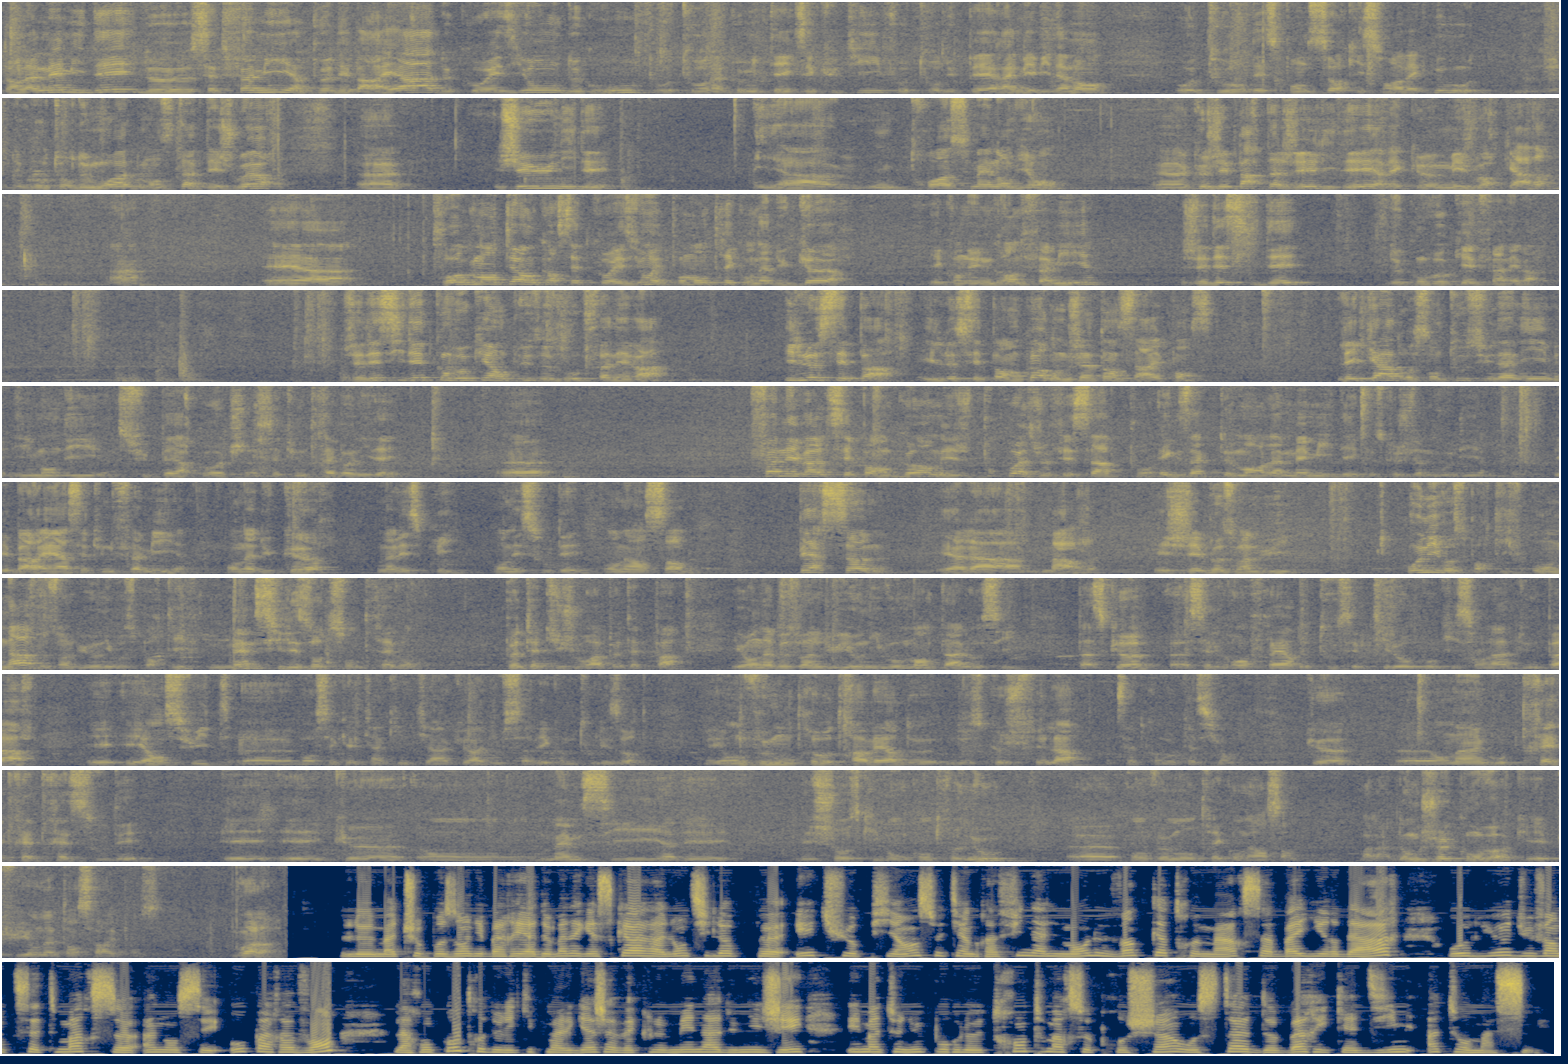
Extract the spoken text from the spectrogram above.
dans la même idée de cette famille un peu débaraya, de cohésion, de groupe autour d'un comité exécutif, autour du PRM évidemment, autour des sponsors qui sont avec nous, autour de moi, de mon staff, des joueurs, euh, j'ai eu une idée, il y a trois semaines environ, euh, que j'ai partagé l'idée avec euh, mes joueurs cadres. Hein. et pour augmenter encore cette cohésion et pour montrer qu'on a du cœur et qu'on est une grande famille, j'ai décidé de convoquer Faneva. J'ai décidé de convoquer en plus de ce groupe Faneva. Il ne le sait pas, il ne le sait pas encore, donc j'attends sa réponse. Les cadres sont tous unanimes, ils m'ont dit super coach, c'est une très bonne idée. Euh, Faneva ne le sait pas encore, mais pourquoi je fais ça Pour exactement la même idée que ce que je viens de vous dire? Les Baréas, c'est une famille, on a du cœur, on a l'esprit, on est soudés, on est ensemble. Personne est à la marge et j'ai besoin de lui au niveau sportif. On a besoin de lui au niveau sportif, même si les autres sont très bons. Peut-être il jouera, peut-être pas. Et on a besoin de lui au niveau mental aussi, parce que euh, c'est le grand frère de tous ces petits locaux qui sont là, d'une part. Et, ensuite, euh, bon, c'est quelqu'un qui me tient à cœur, et vous le savez, comme tous les autres. Mais on veut montrer au travers de, ce que je fais là, cette convocation, qu'on euh, a un groupe très, très, très soudé. Et, que même s'il y a des, des choses qui vont contre nous, euh, on veut montrer qu'on est ensemble. Voilà, donc je convoque et puis on attend sa réponse. Voilà. Le match opposant les Baréas de Madagascar à l'antilope éthiopien se tiendra finalement le 24 mars à Bahirdar au lieu du 27 mars annoncé auparavant. La rencontre de l'équipe malgache avec le MENA du Niger est maintenue pour le 30 mars prochain au stade Barikadim à Tomassi.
